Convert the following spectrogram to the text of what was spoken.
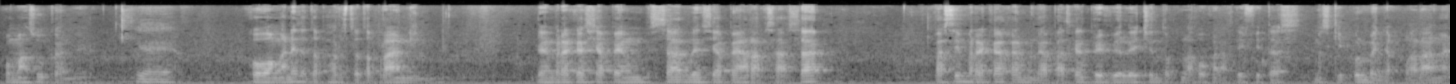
pemasukan ya Iya iya. keuangannya tetap harus tetap running dan mereka siapa yang besar dan siapa yang raksasa pasti mereka akan mendapatkan privilege untuk melakukan aktivitas meskipun banyak larangan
